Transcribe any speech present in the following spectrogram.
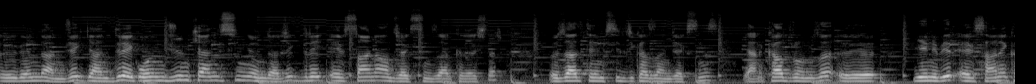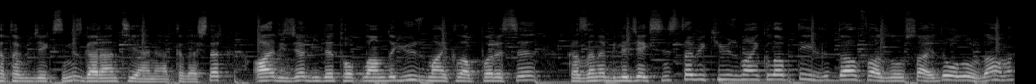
e, göndermeyecek. Yani direkt oyuncunun kendisini gönderecek. Direkt efsane alacaksınız arkadaşlar. Özel temsilci kazanacaksınız. Yani kadronuza e, yeni bir efsane katabileceksiniz. Garanti yani arkadaşlar. Ayrıca bir de toplamda 100 MyClub parası kazanabileceksiniz. Tabii ki 100 MyClub değildi. Daha fazla olsaydı olurdu ama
